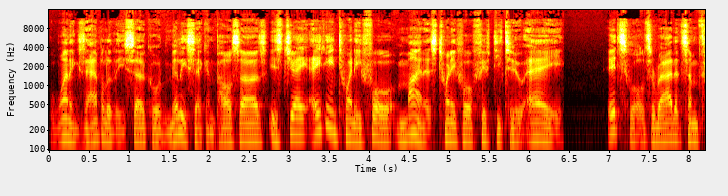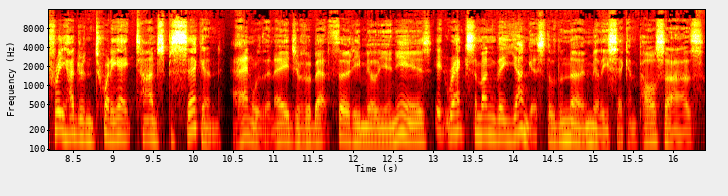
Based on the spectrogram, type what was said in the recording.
One example of these so-called millisecond pulsars is J1824 2452A. It swirls around at some 328 times per second, and with an age of about 30 million years, it ranks among the youngest of the known millisecond pulsars.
